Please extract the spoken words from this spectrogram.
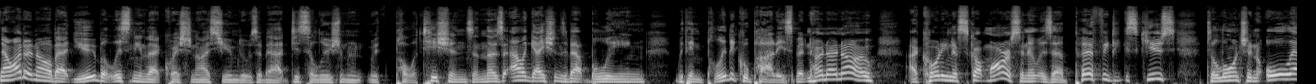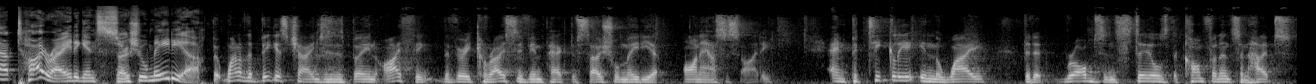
Now, I don't know about you, but listening to that question, I assumed it was about disillusionment with politicians and those allegations about bullying within political parties. But no, no, no. According to Scott Morrison, it was a perfect excuse to launch an all out tirade against social media. But one of the biggest changes has been, I think, the very corrosive impact of social media on our society, and particularly in the way that it robs and steals the confidence and hopes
